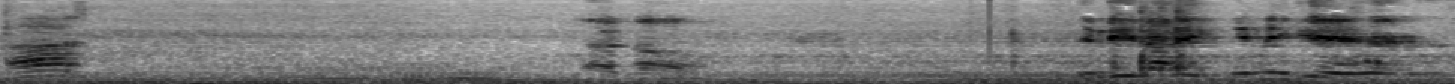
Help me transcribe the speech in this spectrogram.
Ah, ano, hindi nakikinig eh.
